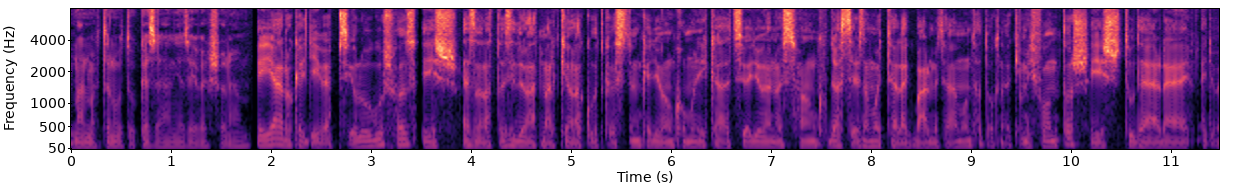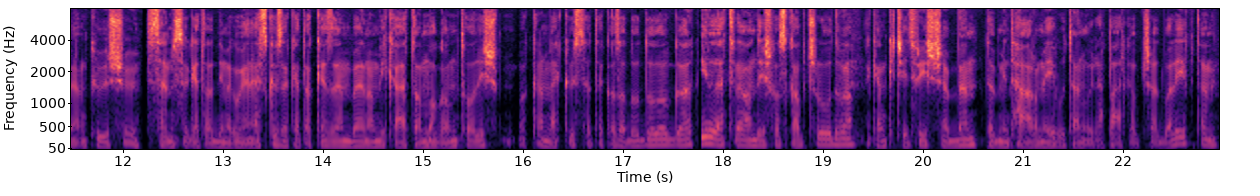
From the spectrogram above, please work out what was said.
már megtanultuk kezelni az évek során. Én járok egy éve pszichológushoz, és ez alatt az idő alatt már kialakult köztünk egy olyan kommunikáció, egy olyan összhang, hogy azt érzem, hogy tényleg bármit elmondhatok neki, ami fontos, és tud erre egy olyan külső szemszöget adni, meg olyan eszközöket a kezemben, amik által magamtól is akár megküzdhetek az adott dologgal. Illetve Andishoz kapcsolódva, nekem kicsit frissebben, több mint három év után újra párkapcsolatba léptem,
